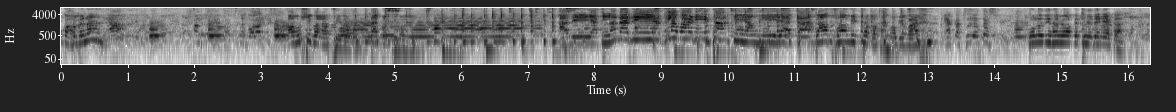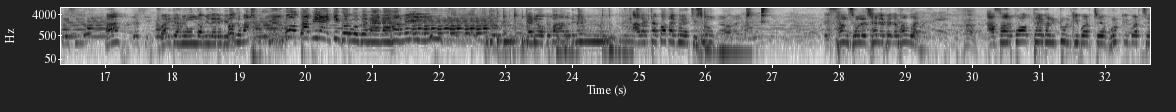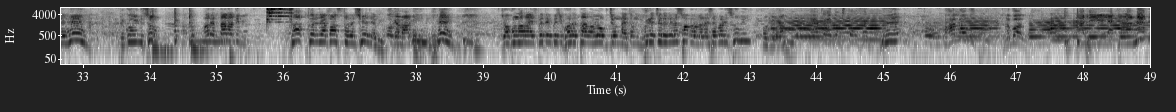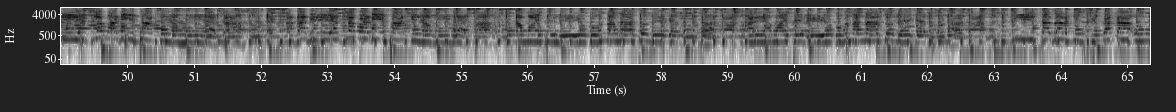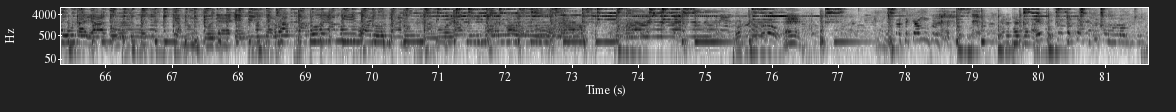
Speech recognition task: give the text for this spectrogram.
এটাও হবে না? হয়ে? অবশ্যই তাই বলছি বসে। আরে একলা নারী একলা বাড়ি থাকি আমি একা। গাছা মিথ্যা কথা ওকে মা? একা তুই কোনোদিন আমি ওকে থুয়ে দেনি একা। হ্যাঁ? বাড়িতে আমি উন্দা মিলে রেখে ওকে মা। ও কাবিলায় কি করব গো না না আমি? জানি ওকে পাহারা দিবে। আর একটা কথা কয়েছি শুন। এই সাংসলে ছেলে পেলে ভালো লাগে। হ্যাঁ আসার পর থেকে খালি টুলকি পাচ্ছে ভুলকি পাচ্ছে হ্যাঁ? কইনি শুন আরে তালা দিবি। সাত করে যা পাঁচতলা শুয়ে যাবি। ওকে মা হ্যাঁ? যখন ওরা আসবে দেখবে যে ঘরে তালা লোকজন নাই। তখন ঘুরে চলে যাবে সকালবেলা এসে বাড়ি শুনি। ওকে একাই দশতলা থাকবি। হ্যাঁ? ভালো বুদ্ধি। হ্যাঁ বল। আরে একলা নারী একলা বাড়ি থাকি আমি একা। একলা নারী একলা বাড়ি থাকি আমি একা। আমায় ফেলে ওগো নানা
